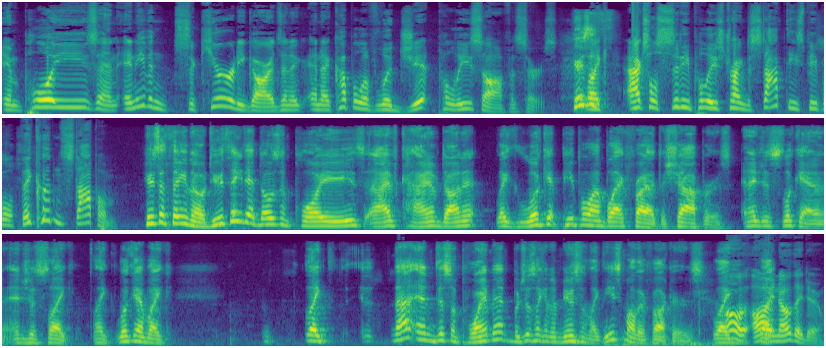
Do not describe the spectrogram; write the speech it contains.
employees and, and even security guards and a, and a couple of legit police officers. Here's like th- actual city police trying to stop these people. They couldn't stop them. Here's the thing, though. Do you think that those employees, and I've kind of done it, like look at people on Black Friday, like the shoppers, and I just look at them and just like, like look at them like, like not in disappointment, but just like an amusement, like these motherfuckers. Like, oh, oh I know they do.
